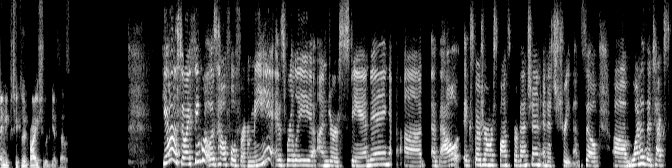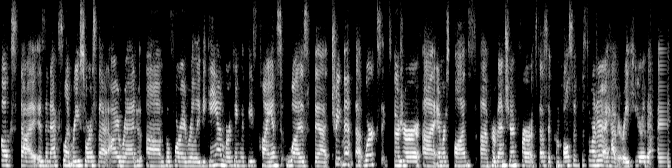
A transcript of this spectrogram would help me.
any particular advice you would give them? Yeah, so I think what was helpful for me is really understanding uh, about exposure and response prevention and its treatment. So, um, one of the textbooks that is an excellent resource that I read um, before I really began working with these clients was the treatment that works exposure uh, and response um, prevention for obsessive compulsive disorder. I have it right here, the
